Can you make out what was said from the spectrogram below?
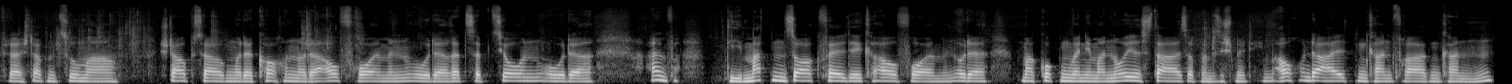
vielleicht ab und zu mal Staubsaugen oder Kochen oder Aufräumen oder Rezeption oder einfach die Matten sorgfältig aufräumen oder mal gucken, wenn jemand Neues da ist, ob man sich mit ihm auch unterhalten kann, fragen kann,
